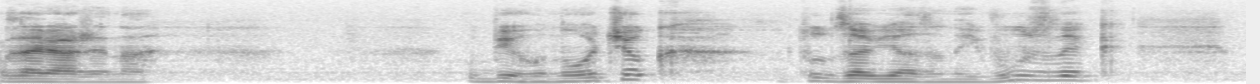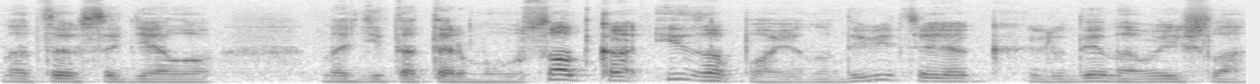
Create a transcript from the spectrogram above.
заряжена у бігуночок. Тут зав'язаний вузлик. На це все діло надіта термоусадка і запаяно. Дивіться, як людина вийшла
